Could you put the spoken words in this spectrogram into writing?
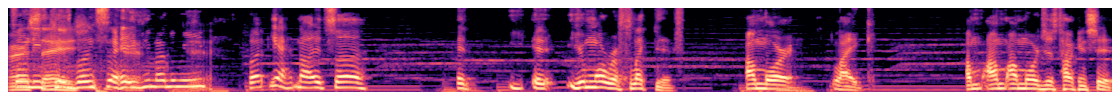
Burn of these kids burn sage. Yeah. You know what I mean? Yeah. But yeah, no, it's uh, it, it you're more reflective. I'm more like, I'm I'm I'm more just talking shit,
